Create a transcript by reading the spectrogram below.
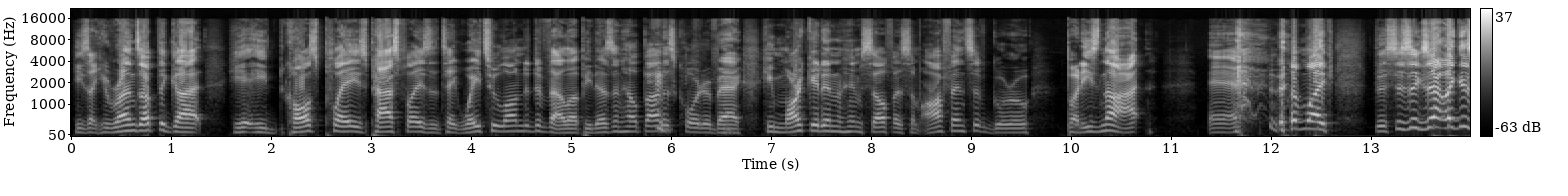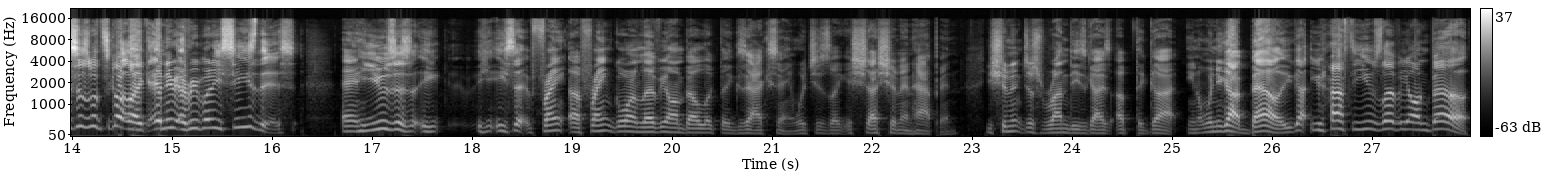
He's like, he runs up the gut, he he calls plays, pass plays that take way too long to develop. He doesn't help out his quarterback. He marketed himself as some offensive guru, but he's not. And I'm like, this is exactly like this is what's going like any everybody sees this. And he uses he he, he said Frank uh, Frank Gore and Le'Veon Bell look the exact same, which is like that shouldn't happen. You shouldn't just run these guys up the gut. You know, when you got Bell, you got you have to use Le'Veon Bell.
